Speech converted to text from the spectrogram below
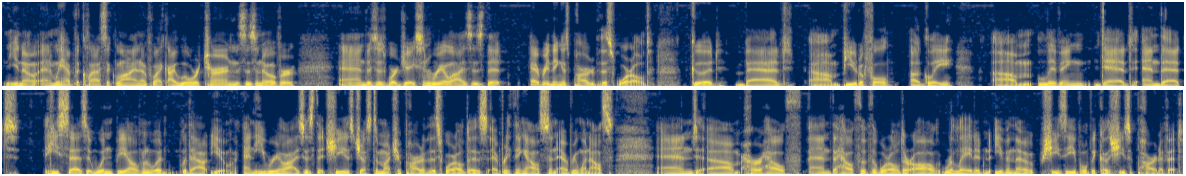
you know, and we have the classic line of like, "I will return. This isn't over," and this is where Jason realizes that everything is part of this world good, bad, um, beautiful, ugly, um, living, dead, and that he says it wouldn't be Elvenwood without you. And he realizes that she is just as much a part of this world as everything else and everyone else. And um, her health and the health of the world are all related, even though she's evil because she's a part of it.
